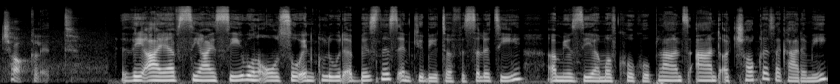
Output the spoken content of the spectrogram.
chocolate. The IFCIC will also include a business incubator facility, a museum of cocoa plants, and a chocolate academy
